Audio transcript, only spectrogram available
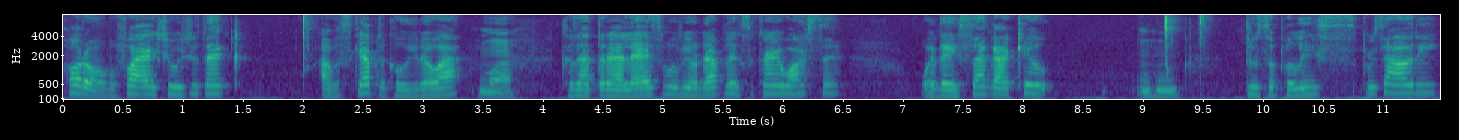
hold on. Before I ask you what you think, I was skeptical. You know why? Why? Because after that last movie on Netflix with Kerry Washington, when they son got killed hmm due to police brutality.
